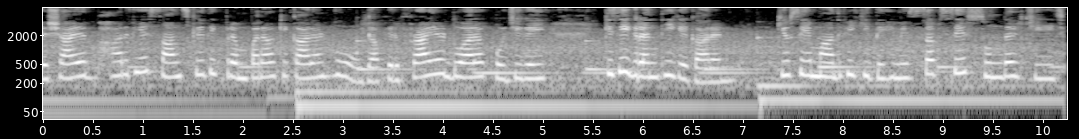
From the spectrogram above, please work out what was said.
यह शायद भारतीय सांस्कृतिक परंपरा के कारण हो, या फिर फ्रायर द्वारा खोजी गई किसी ग्रंथि के कारण कि उसे माधवी की देह में सबसे सुंदर चीज़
